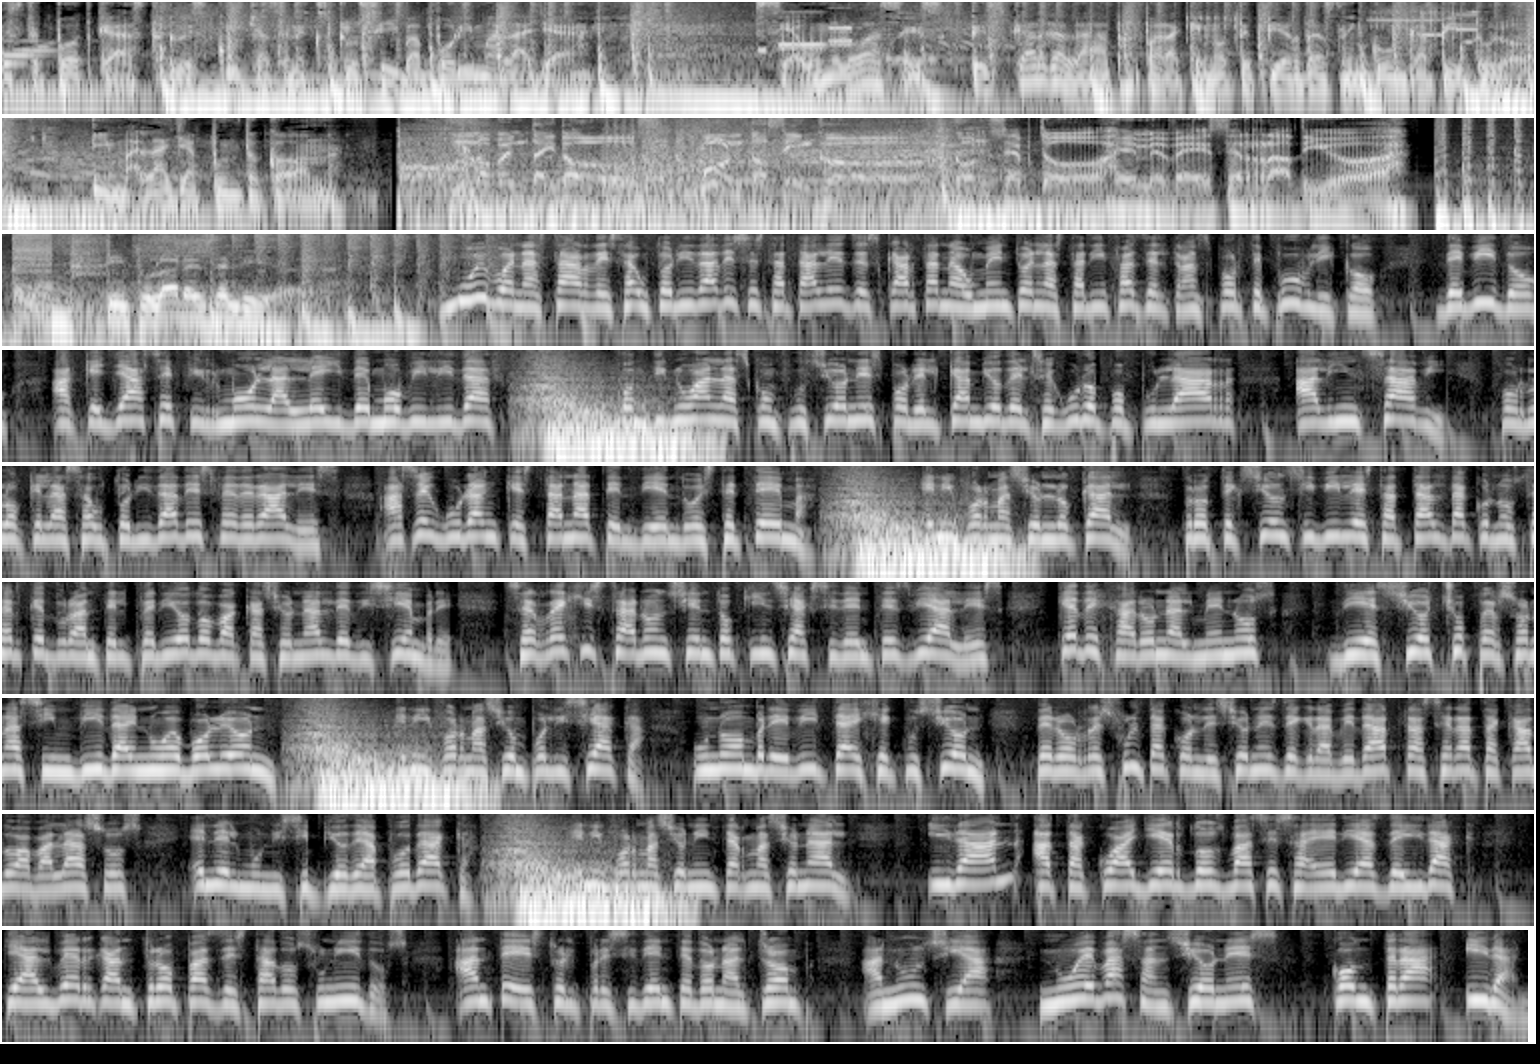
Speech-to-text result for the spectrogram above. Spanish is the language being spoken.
Este podcast lo escuchas en exclusiva por Himalaya. Si aún no lo haces, descarga la app para que no te pierdas ningún capítulo. Himalaya.com 92.5 Concepto MBS Radio. Titulares del día. Muy buenas tardes. Autoridades estatales descartan aumento en las tarifas del transporte público debido a que ya se firmó la ley de movilidad. Continúan las confusiones por el cambio del Seguro Popular al INSABI, por lo que las autoridades federales aseguran que están atendiendo este tema. En información local, Protección Civil Estatal da a conocer que durante el periodo vacacional de diciembre se registraron 115 accidentes viales que dejaron al menos 18 personas sin vida en Nuevo León. En información policiaca, un hombre evita ejecución, pero resulta con lesiones de gravedad tras ser atacado a balazos en el municipio de Apodaca. En información internacional, Irán atacó ayer dos bases aéreas de Irak que albergan tropas de Estados Unidos. Ante esto, el presidente Donald Trump anuncia nuevas sanciones contra Irán.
